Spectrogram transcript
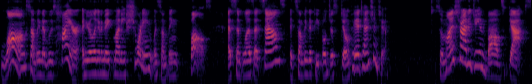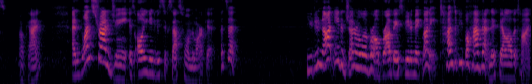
long something that moves higher and you're only going to make money shorting when something falls. As simple as that sounds, it's something that people just don't pay attention to. So my strategy involves gaps, okay? And one strategy is all you need to be successful in the market. That's it. You do not need a general overall broad-based view to make money. Tons of people have that and they fail all the time.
